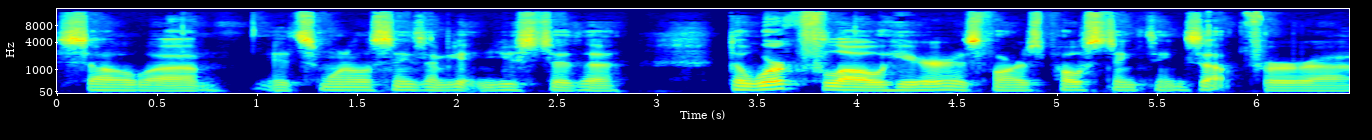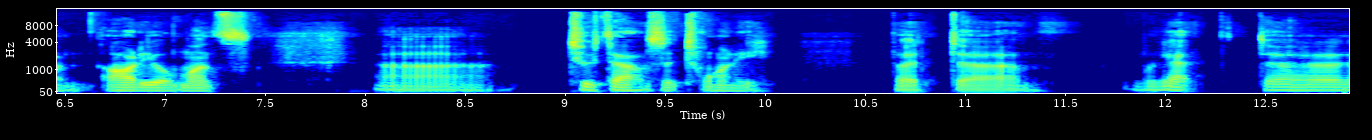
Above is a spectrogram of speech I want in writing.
so uh, it's one of those things I'm getting used to the the workflow here as far as posting things up for uh, Audio Month uh, 2020. But uh, we got uh,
